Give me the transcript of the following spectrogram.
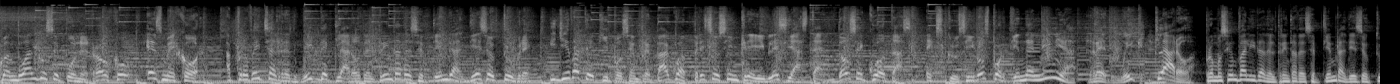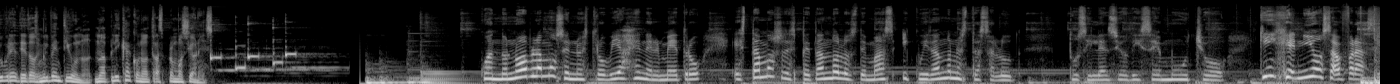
Cuando algo se pone rojo, es mejor. Aprovecha el Red Week de Claro del 30 de septiembre al 10 de octubre y llévate equipos en prepago a precios increíbles y hasta en 12 cuotas, exclusivos por tienda en línea. Red Week Claro. Promoción válida del 30 de septiembre al 10 de octubre de 2021. No aplica con otras promociones. Cuando no hablamos en nuestro viaje en el metro, estamos respetando a los demás y cuidando nuestra salud. Tu silencio dice mucho. ¡Qué ingeniosa frase!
